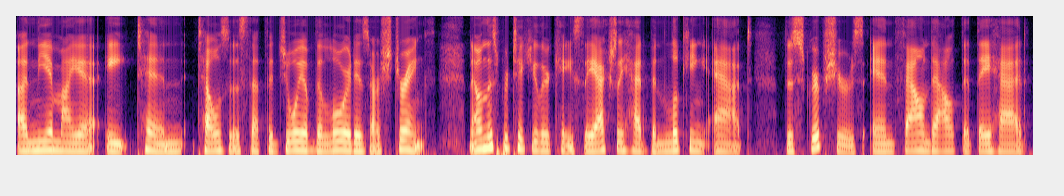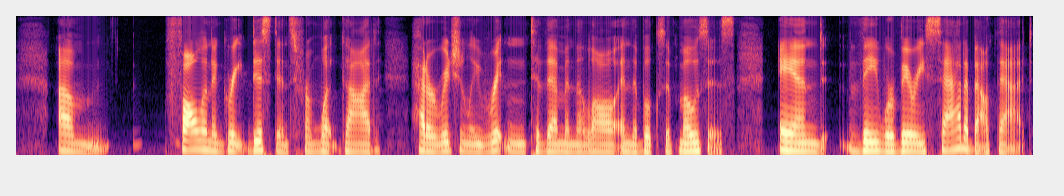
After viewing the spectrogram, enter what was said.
Uh, Nehemiah 8:10 tells us that the joy of the Lord is our strength. Now in this particular case they actually had been looking at the scriptures and found out that they had um, fallen a great distance from what God had originally written to them in the law and the books of Moses. And they were very sad about that.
